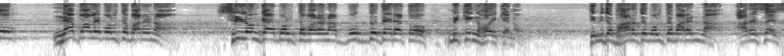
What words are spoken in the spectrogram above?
তো নেপালে বলতে পারে না, শ্রীলঙ্কায় বলতে পারে না, বৌদ্ধদের এত মিটিং হয় কেন? তিনি তো ভারতে বলতে পারেন না আর এস এস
